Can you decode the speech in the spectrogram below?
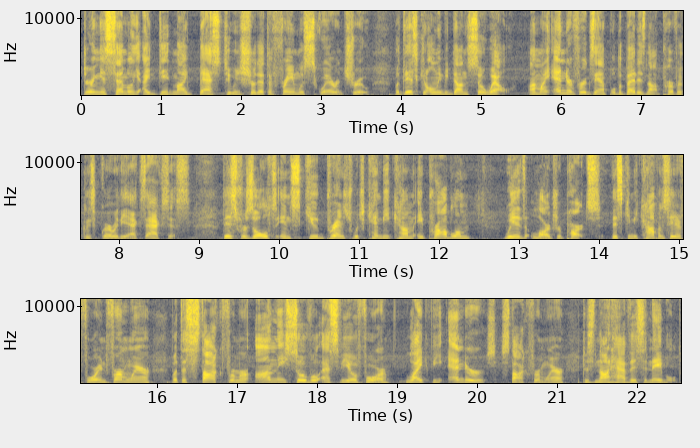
During assembly, I did my best to ensure that the frame was square and true, but this can only be done so well. On my Ender, for example, the bed is not perfectly square with the x-axis. This results in skewed prints, which can become a problem with larger parts. This can be compensated for in firmware, but the stock firmware on the Sovol SV04, like the Ender's stock firmware, does not have this enabled.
